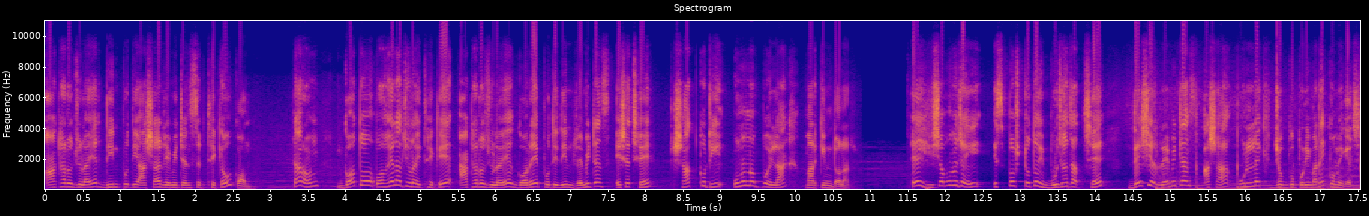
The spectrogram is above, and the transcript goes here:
আঠারো জুলাইয়ের দিনপ্রতি আসা রেমিট্যান্সের থেকেও কম। কারণ গত পহেলা জুলাই থেকে আঠারো জুলাইয়ে গড়ে প্রতিদিন রেমিট্যান্স এসেছে সাত কোটি উননব্বই লাখ মার্কিন ডলার। এই হিসাব অনুযায়ী স্পষ্টতই বোঝা যাচ্ছে দেশের রেমিট্যান্স আসা উল্লেখযোগ্য পরিমাণে কমে গেছে।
